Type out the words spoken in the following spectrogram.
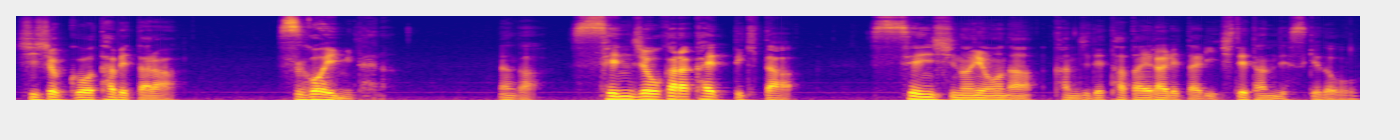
試食を食べたらすごいみたいな。なんか戦場から帰ってきた戦士のような感じで称えられたりしてたんですけど、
